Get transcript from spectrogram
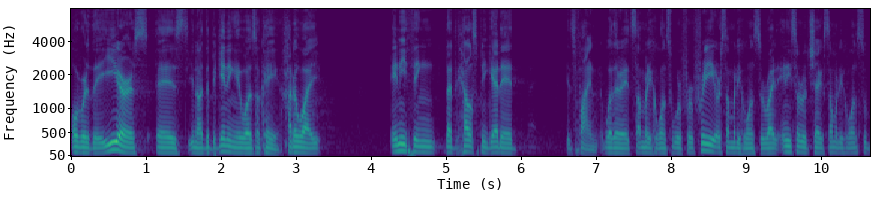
over the years is, you know, at the beginning it was, okay, how do I, anything that helps me get it, it's fine. Whether it's somebody who wants to work for free or somebody who wants to write any sort of check, somebody who wants to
